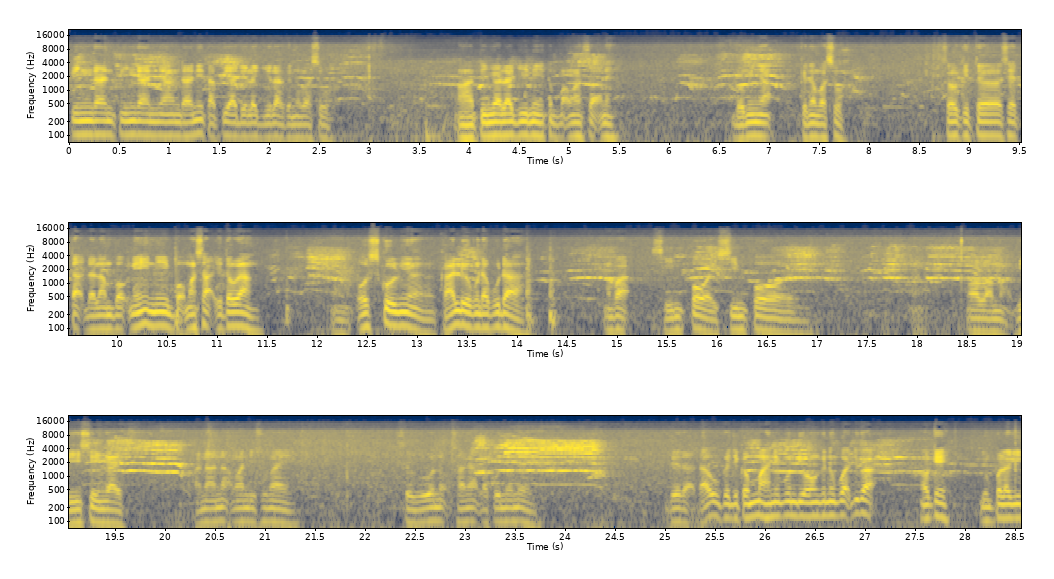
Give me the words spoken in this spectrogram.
pinggan-pinggan yang dah ni tapi ada lagi lah kena basuh. Ha, tinggal lagi ni tempat masak ni. Berminyak kena basuh. So kita set up dalam box ni Ni box masak kita orang. Ha, Old school punya Color pun dah pudar. Nampak? Simple Simple. Alamak Bising guys. Anak-anak mandi sungai. Seronok sangat konon ni. Dia tak tahu kerja kemas ni pun Dia orang kena buat juga. Okay Jumpa lagi.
